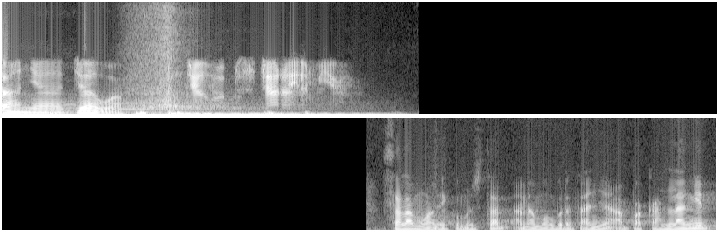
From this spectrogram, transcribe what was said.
Tanya jawab. Jawab secara ilmiah. Assalamualaikum Ustaz, Anda mau bertanya apakah langit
